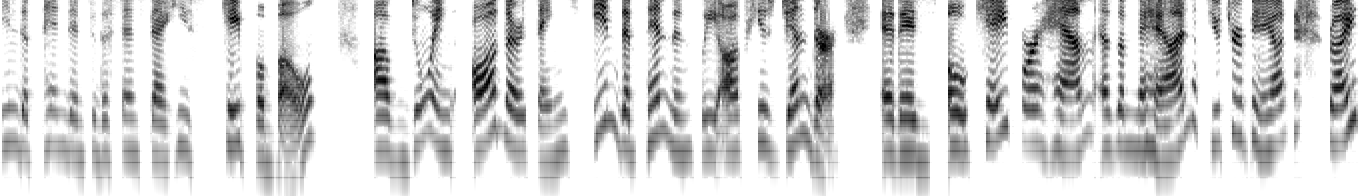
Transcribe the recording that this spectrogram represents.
independent to the sense that he's capable of doing other things independently of his gender. It is okay for him as a man, a future man, right?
